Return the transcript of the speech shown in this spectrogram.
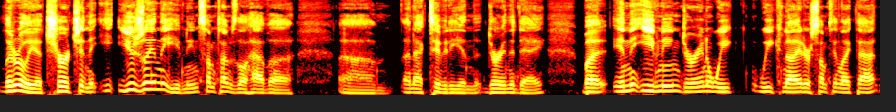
literally a church in the usually in the evening. Sometimes they'll have a um, an activity in the, during the day, but in the evening during a week weeknight or something like that,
